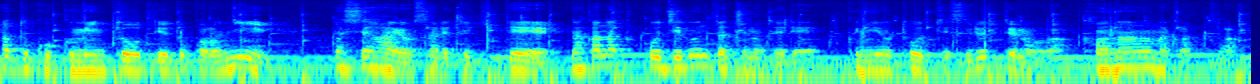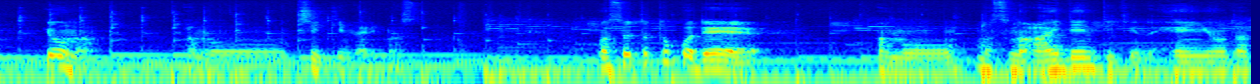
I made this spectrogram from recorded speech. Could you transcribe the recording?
あと国民党っていうところに支配をされてきてなかなかこう自分たちの手で国を統治するっていうのが叶わなかったような、あのー、地域になります。まあ、そういったとこであの、まあ、そのアイデンティティの変容だっ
